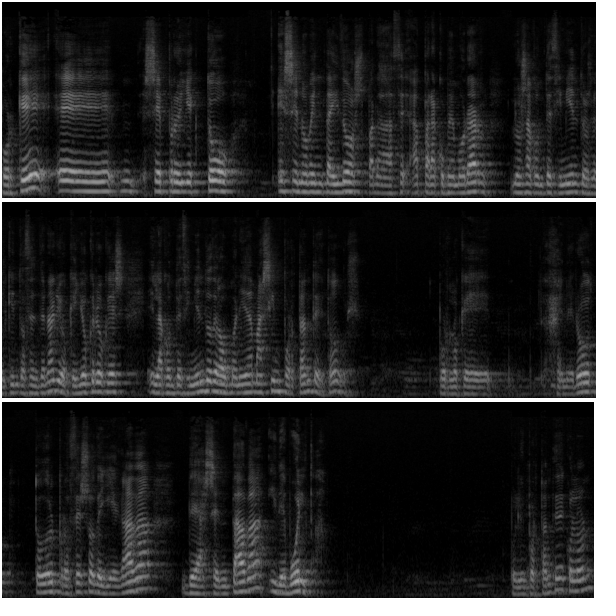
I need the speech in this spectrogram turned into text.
¿Por qué eh, se proyectó ese 92 para, para conmemorar los acontecimientos del quinto centenario, que yo creo que es el acontecimiento de la humanidad más importante de todos, por lo que generó todo el proceso de llegada, de asentada y de vuelta. Pues lo importante de Colón,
